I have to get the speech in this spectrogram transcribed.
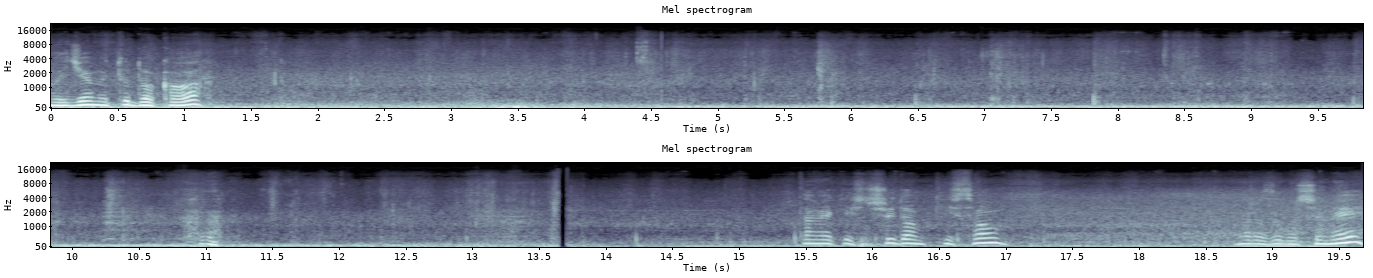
Wejdziemy tu dookoła. Tam jakieś trzy domki są. Zaraz zobaczymy.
